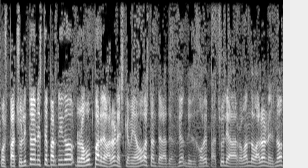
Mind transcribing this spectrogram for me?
Pues Pachulito en este partido robó un par de balones, que me llamó bastante la atención. Dije, joder, Pachulia robando balones, ¿no?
